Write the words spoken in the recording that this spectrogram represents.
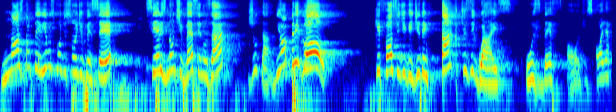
Nós não teríamos condições de vencer se eles não tivessem nos ajudado. E obrigou que fosse dividido em partes iguais os despojos. Olha,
